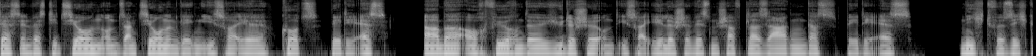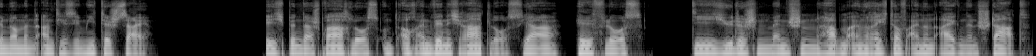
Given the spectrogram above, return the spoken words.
Desinvestition und Sanktionen gegen Israel, kurz BDS. Aber auch führende jüdische und israelische Wissenschaftler sagen, dass BDS nicht für sich genommen antisemitisch sei. Ich bin da sprachlos und auch ein wenig ratlos, ja hilflos. Die jüdischen Menschen haben ein Recht auf einen eigenen Staat.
